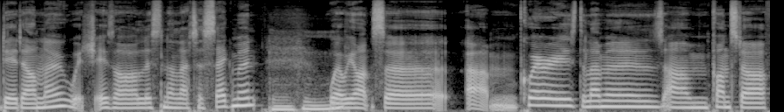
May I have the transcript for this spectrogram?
Dear Download, which is our listener letter segment hmm where we answer um, queries, dilemmas, um, fun stuff,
